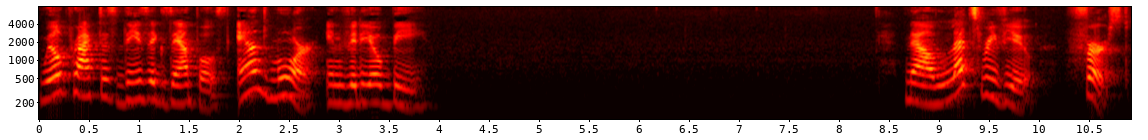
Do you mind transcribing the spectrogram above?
We'll practice these examples and more in video B. Now let's review. First,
